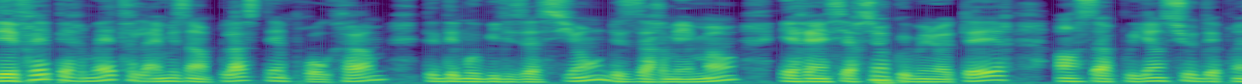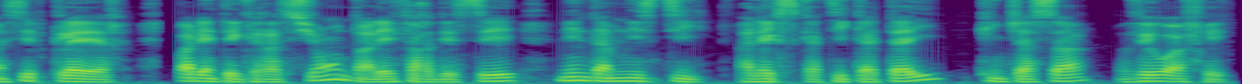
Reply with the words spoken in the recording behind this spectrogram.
devrait permettre la mise en place d'un programme de démobilisation, désarmement et réinsertion communautaire en s'appuyant sur des principes clairs. Pas d'intégration dans les FRDC ni d'amnistie. Alex Katikatay, Kinshasa, VO Afrique.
